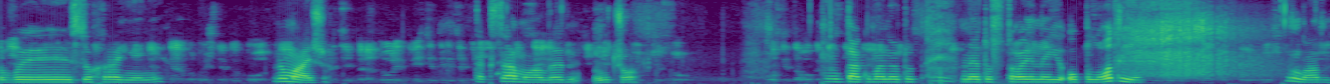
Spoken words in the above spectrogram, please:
в сохраненні. Ну, майже. Так само, але нічого. Ну, Так, у мене тут недостроєний оплот є. Ну ладно.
